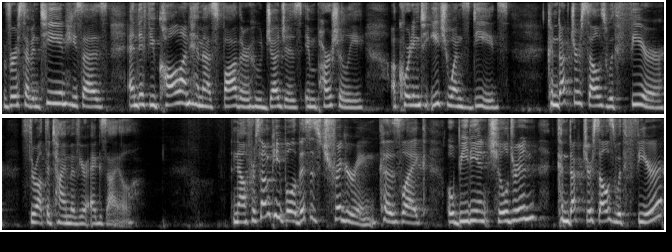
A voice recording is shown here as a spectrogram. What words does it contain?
verse 17, he says, And if you call on him as Father who judges impartially according to each one's deeds, conduct yourselves with fear throughout the time of your exile. Now, for some people, this is triggering because, like, obedient children, conduct yourselves with fear.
